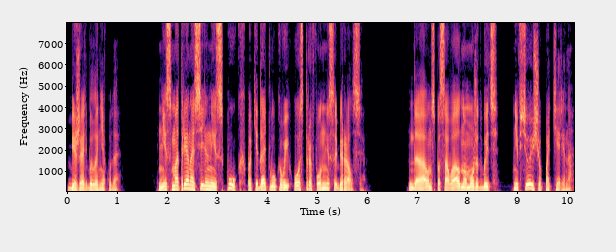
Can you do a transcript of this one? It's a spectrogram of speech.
бежать было некуда. Несмотря на сильный испуг, покидать Луковый остров он не собирался. Да, он спасовал, но, может быть, не все еще потеряно,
